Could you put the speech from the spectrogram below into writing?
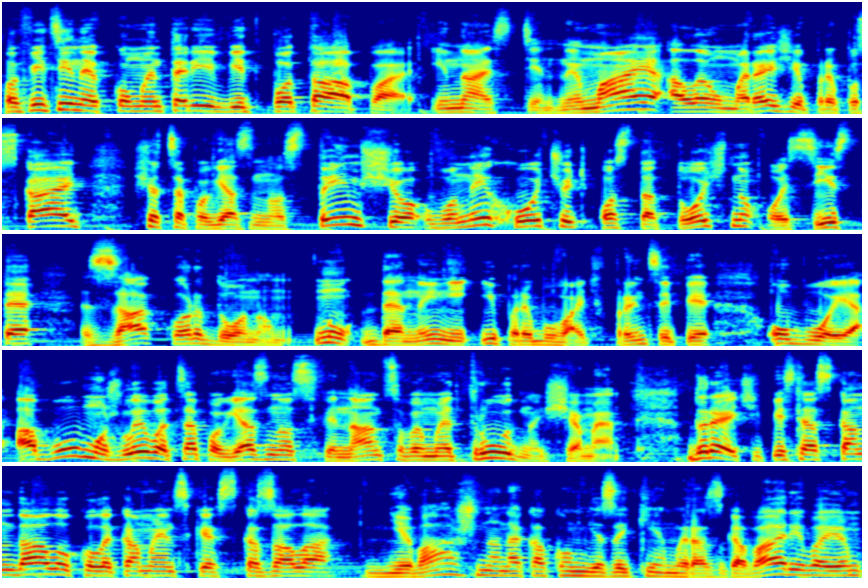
Офіційних коментарів від Потапа і Насті немає, але у мережі припускають, що це пов'язано з тим, що вони хочуть остаточно осісти за кордоном. Ну, де нині і перебувають, в принципі, обоє. Або, можливо, це пов'язано з фінансовими труднощами. До речі, після скандалу, коли Каменських сказала «Неважно, на якому язикі ми розговариваємо»,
